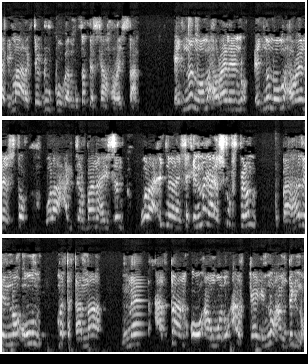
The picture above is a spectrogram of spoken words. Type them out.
ay maaragtay dhulkooga muqadaskaa horaystaan cidna nooma xoreynayno cidna nooma xoreynaysto walaa cagjar baana haysan walaa cidnaan haysan innagaa isku filan baahadeenna uun mataqaanaa meel caddaan oo aan wado arkayno aan degno.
